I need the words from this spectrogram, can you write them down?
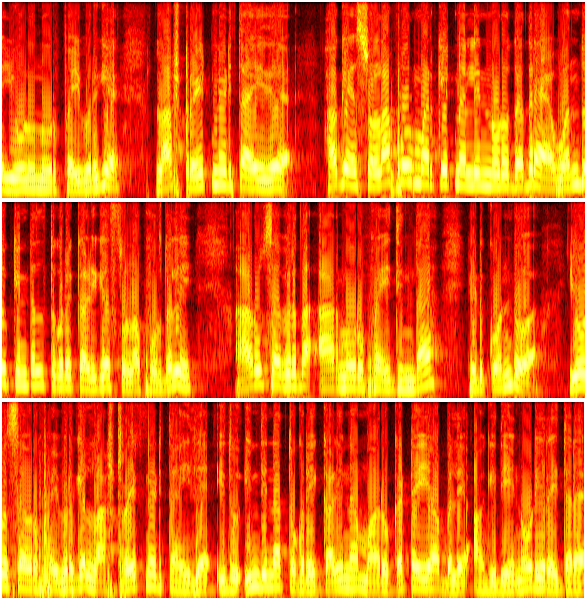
ಏಳುನೂರು ರೂಪಾಯಿವರೆಗೆ ಲಾಸ್ಟ್ ರೇಟ್ ನಡೀತಾ ಇದೆ. ಹಾಗೆ ಸೊಲ್ಲಾಪುರ ಮಾರ್ಕೆಟ್ನಲ್ಲಿ ನೋಡೋದಾದರೆ ಒಂದು ಕ್ವಿಂಟಲ್ ತೊಗರೆಕಾಳಿಗೆ ಸೊಲ್ಲಾಪುರದಲ್ಲಿ ಆರು ಸಾವಿರದ ಆರುನೂರು ರೂಪಾಯಿದಿಂದ ಹಿಡ್ಕೊಂಡು ಏಳು ಸಾವಿರ ರೂಪಾಯಿವರೆಗೆ ಲಾಸ್ಟ್ ರೇಟ್ ನಡೀತಾ ಇದೆ. ಇದು ಇಂದಿನ ತೊಗರೆಕಾಳಿನ ಮಾರುಕಟ್ಟೆಯ ಬೆಲೆ ಆಗಿದೆ ನೋಡಿ ರೈತರೆ.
